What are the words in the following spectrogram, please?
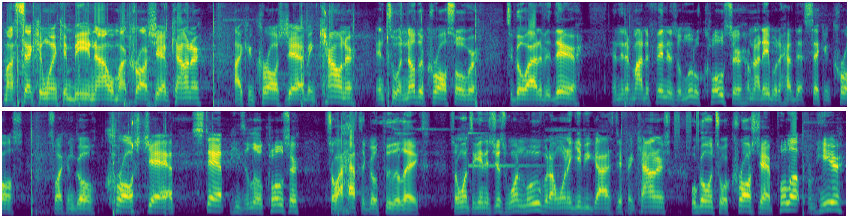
My second one can be now with my cross jab counter. I can cross jab and counter into another crossover to go out of it there. And then if my defender's a little closer, I'm not able to have that second cross. So I can go cross jab, step, he's a little closer. So I have to go through the legs. So once again, it's just one move, but I wanna give you guys different counters. We'll go into a cross jab pull up from here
